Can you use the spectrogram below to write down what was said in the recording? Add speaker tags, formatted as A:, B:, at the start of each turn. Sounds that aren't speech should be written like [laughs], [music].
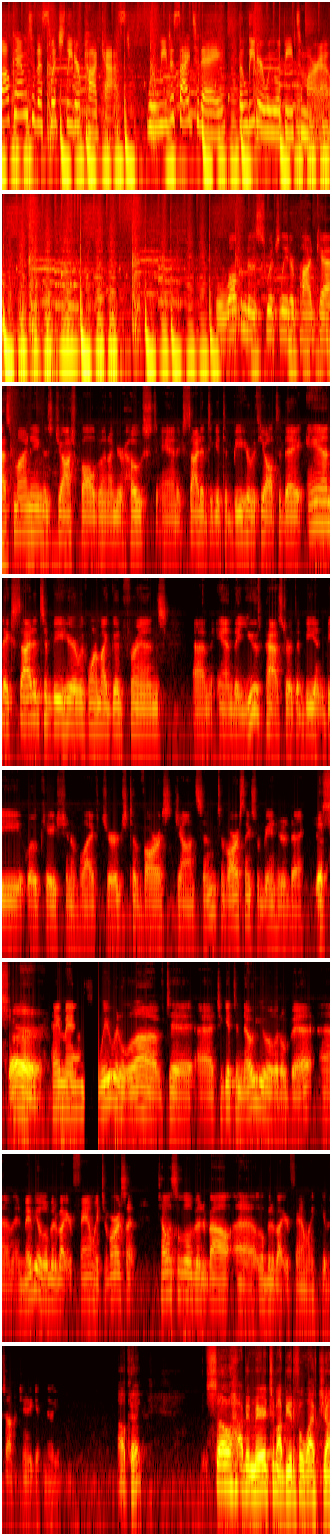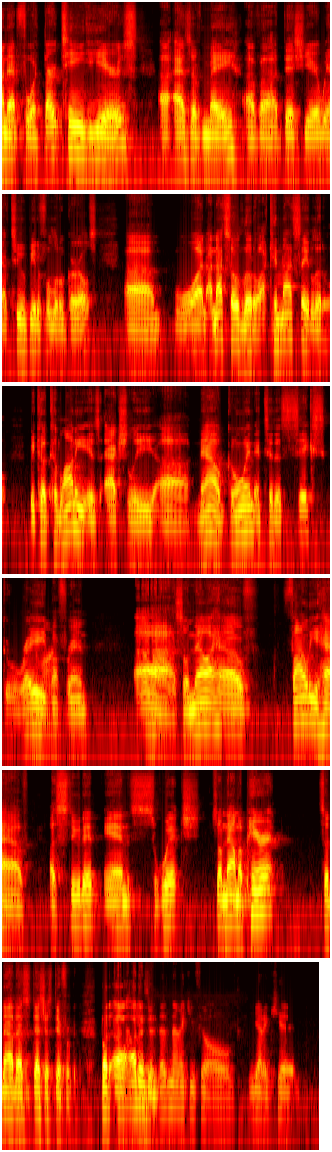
A: Welcome to the Switch Leader Podcast, where we decide today the leader we will be tomorrow.
B: Well, welcome to the Switch Leader Podcast. My name is Josh Baldwin. I'm your host and excited to get to be here with y'all today and excited to be here with one of my good friends um, and the youth pastor at the B&B location of Life Church, Tavares Johnson. Tavares, thanks for being here today.
C: Yes, sir.
B: Hey, man, we would love to uh, to get to know you a little bit um, and maybe a little bit about your family. Tavares, uh, tell us a little bit about uh, a little bit about your family. Give us opportunity to get to know you.
C: Okay. So I've been married to my beautiful wife Johnette for 13 years. Uh, as of May of uh, this year, we have two beautiful little girls. Um, one, not so little. I cannot say little because Kalani is actually uh, now going into the sixth grade, my friend. Ah, so now I have finally have a student in Switch. So now I'm a parent. So now that's that's just different. But uh, other than
B: doesn't that make you feel old? You got a kid.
